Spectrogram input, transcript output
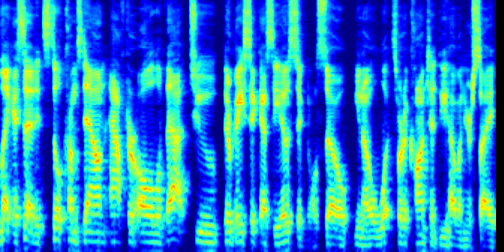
like I said, it still comes down after all of that to their basic SEO signals. So, you know, what sort of content do you have on your site?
